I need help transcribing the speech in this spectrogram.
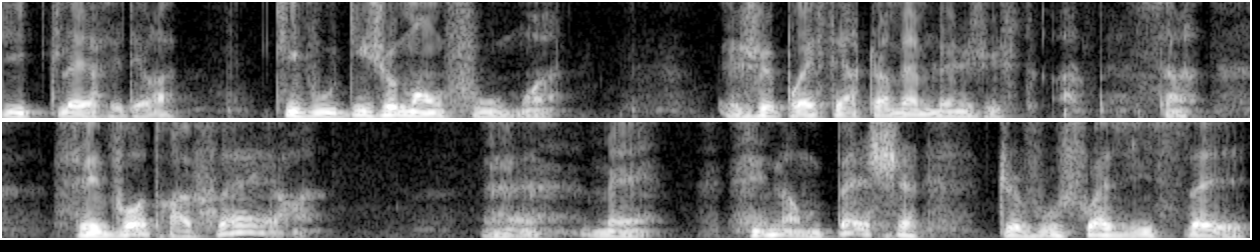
Hitler, etc., qui vous dit Je m'en fous, moi. Je préfère quand même l'injuste. Ah, c'est votre affaire. Hein, mais il n'empêche que vous choisissez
